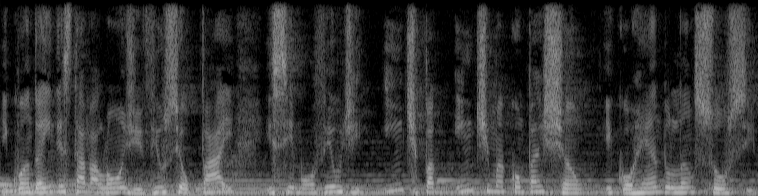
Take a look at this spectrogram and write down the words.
E quando ainda estava longe, viu seu pai e se moveu de íntima, íntima compaixão e correndo lançou-se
